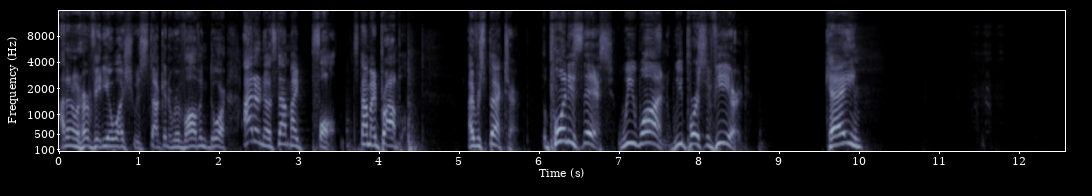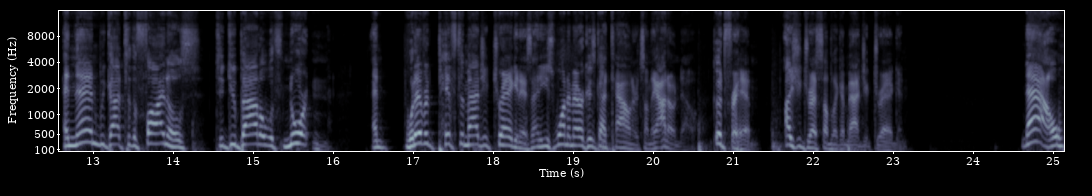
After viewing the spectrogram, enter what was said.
I don't know what her video was. She was stuck in a revolving door. I don't know. It's not my fault. It's not my problem. I respect her. The point is this we won, we persevered. Okay? And then we got to the finals to do battle with Norton and whatever Piff the Magic Dragon is. And he's won America's Got Talent or something. I don't know. Good for him. I should dress up like a magic dragon. Now,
